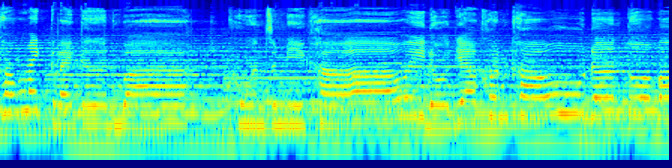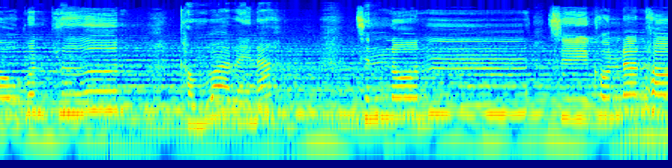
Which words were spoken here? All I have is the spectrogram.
เขาไม่ไกลเกินว่า ควรจะมีขาไว้โดดอยาคนเขาเดินตัวเบาบนพื้นคำว่าอะไรนะถนนสี่คนเดินเหิน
